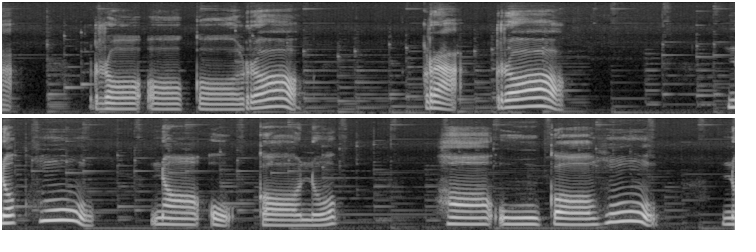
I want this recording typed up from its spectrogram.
ะรออกอรอกกระรอก นกฮูก นอโอกอนก ฮออูกอฮูก น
